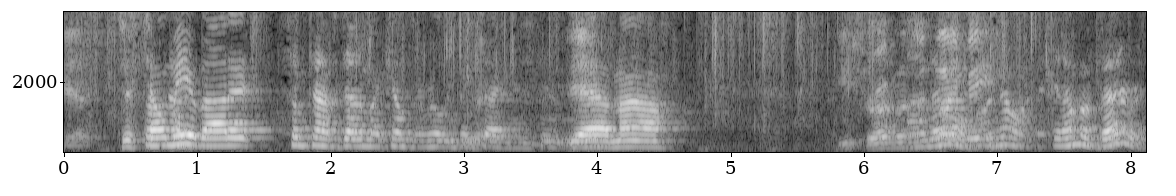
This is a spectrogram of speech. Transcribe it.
Yes. Just tell me about it. Sometimes dynamite comes in really big packages too. Yeah, nah. You struggling I just know, like me? I know, and I'm a veteran.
